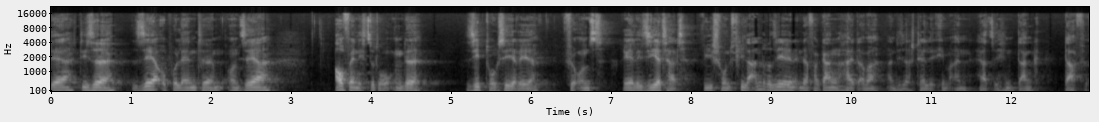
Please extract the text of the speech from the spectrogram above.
der diese sehr opulente und sehr aufwendig zu druckende Siebdruckserie für uns realisiert hat, wie schon viele andere Serien in der Vergangenheit, aber an dieser Stelle ihm einen herzlichen Dank dafür.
